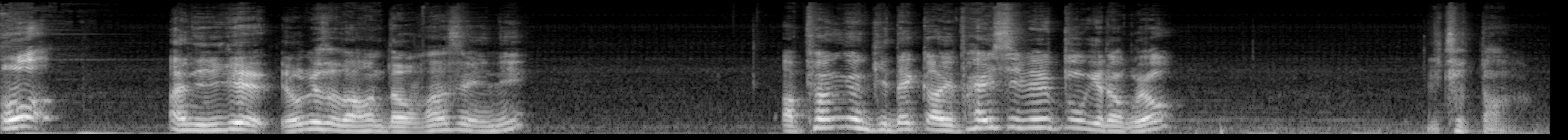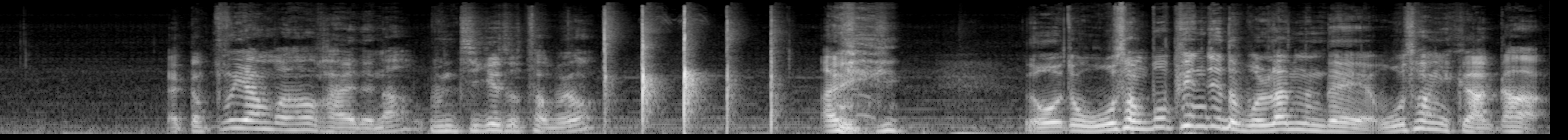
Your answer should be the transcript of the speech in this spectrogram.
어? 아니 이게 여기서 나온다고 파수인이? 아 평균 기대값이 81북이라고요? 미쳤다 약간 뿌이 한번 하고 가야 되나? 운 되게 좋다고요? 아니 어, 저 5성 뽑힌지도 몰랐는데 5성이 그 아까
